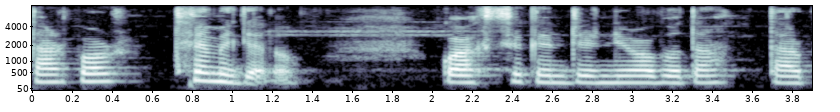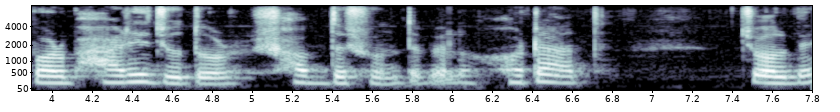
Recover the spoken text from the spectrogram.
তারপর থেমে গেল। কয়েক সেকেন্ডের নীরবতা, তারপর ভারী জুতোর শব্দ শুনতে পেল। হঠাৎ চলবে।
